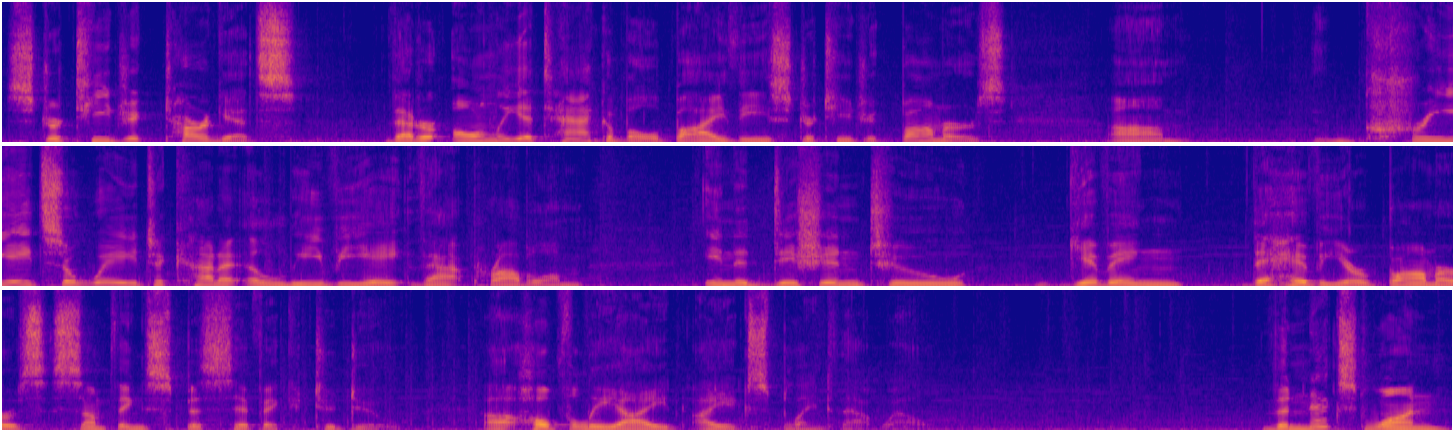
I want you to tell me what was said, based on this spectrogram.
strategic targets that are only attackable by these strategic bombers um, creates a way to kind of alleviate that problem in addition to giving the heavier bombers something specific to do. Uh, hopefully, I, I explained that well. The next one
